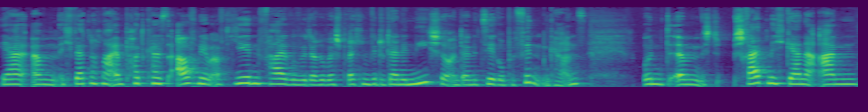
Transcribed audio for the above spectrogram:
Ja, ähm, ich werde nochmal einen Podcast aufnehmen, auf jeden Fall, wo wir darüber sprechen, wie du deine Nische und deine Zielgruppe finden kannst. Und ähm, schreib mich gerne an,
